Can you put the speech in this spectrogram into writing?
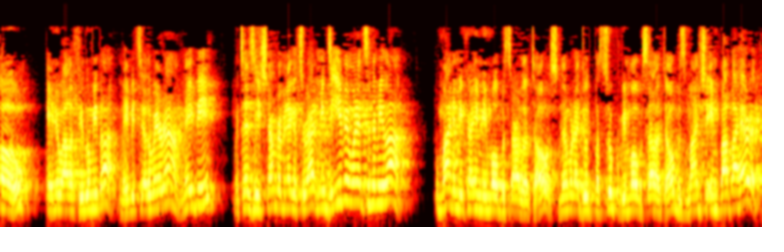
Oh, enu alafilu milah. Maybe it's the other way around. Maybe, when it says hisham b'negat tzarat, it means even when it's in the milah. So then what I do with pasuk v'imol basar lato b'zman she'in ba baheret.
